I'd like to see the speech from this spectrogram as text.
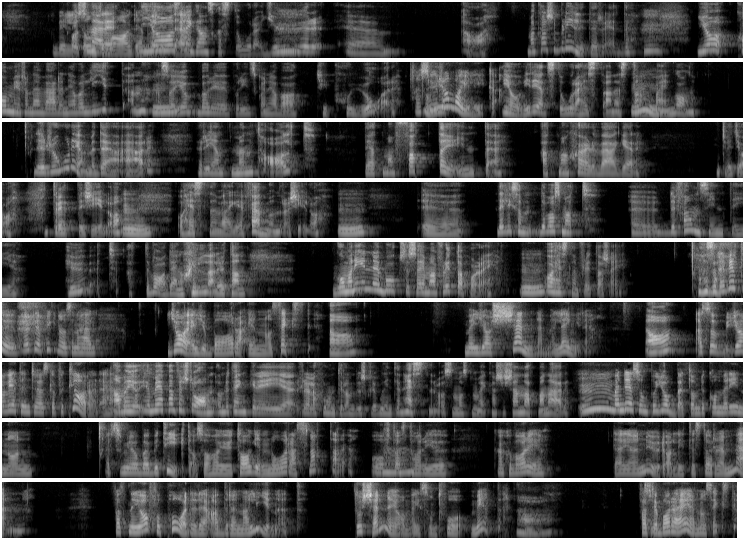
Det blir lite Och ont är i magen ja, lite... sen är det ganska stora djur. Eh, ja, man kanske blir lite rädd. Mm. Jag kommer ju från den världen när jag var liten. Mm. Alltså, jag började på ridskolan när jag var typ sju år. Ja, syrran var ju lika. Ja, vi red stora hästar nästan Mm. på en gång. Det roliga med det är, rent mentalt, det är att man fattar ju inte att man själv väger, inte vet jag, 30 kilo Mm. och hästen väger 500 kilo. Mm. Eh, det, liksom, det var som att eh, det fanns inte i huvudet att det var den skillnaden. Utan går man in i en bok så säger man flytta på dig. Mm. Och hästen flyttar sig. Alltså, Men vet du, vet du, jag fick någon sån här... Jag är ju bara 1,60. ja. Men jag känner mig längre. Ja, Alltså, jag vet inte hur jag ska förklara det här. ja, men jag, ja, men jag kan förstå om, om du tänker i relation till om du skulle gå in till en häst nu då, så måste man ju kanske känna att man är... Mm, men det är som på jobbet, om det kommer in någon... Eftersom jag jobbar i butik då, så har jag ju tagit några snattare. Och oftast Mm. har det ju kanske varit, där jag är nu då, lite större män. Fast när jag får på det där adrenalinet, då känner jag mig som två meter. Ja, Fast Så- jag bara är 1,60.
